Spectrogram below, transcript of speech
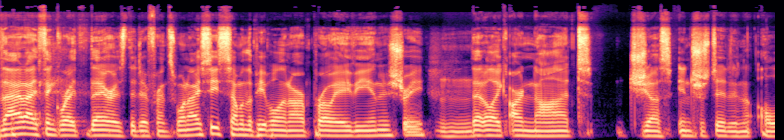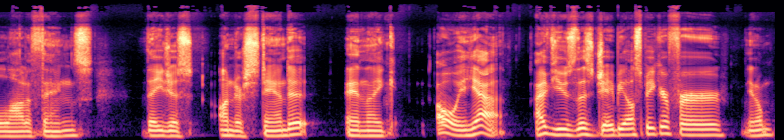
that I think right there is the difference. When I see some of the people in our pro AV industry mm-hmm. that like are not just interested in a lot of things, they just understand it and like, oh yeah, I've used this JBL speaker for you know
